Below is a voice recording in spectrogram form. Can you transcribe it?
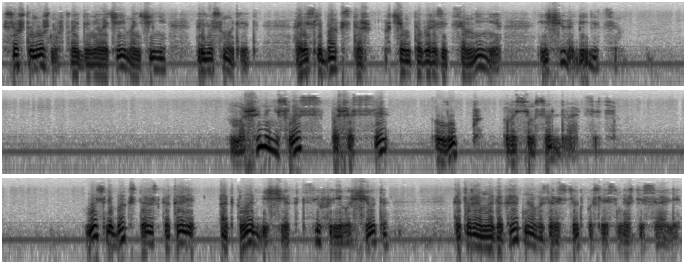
Все, что нужно, вплоть до мелочей, Манчини предусмотрит. А если Бакстер в чем-то выразит сомнение, еще обидится. Машина неслась по шоссе Луп-820. Мысли Бакстера скакали от кладбища к цифре его счета, которая многократно возрастет после смерти Салли.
